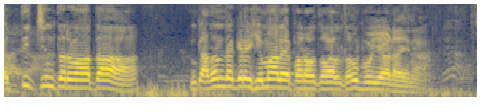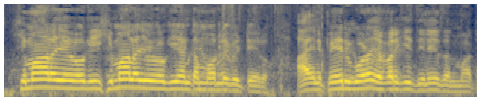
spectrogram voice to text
దత్తిచ్చిన తర్వాత ఇంకా అతని దగ్గర హిమాలయ పర్వతాలతో పోయాడు ఆయన హిమాలయ యోగి హిమాలయ యోగి అంట మొదలుపెట్టారు ఆయన పేరు కూడా ఎవరికీ తెలియదు అనమాట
